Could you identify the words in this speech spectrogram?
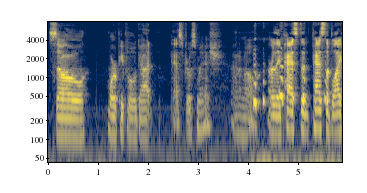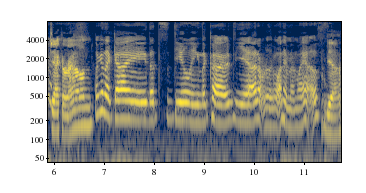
so more people got Astro Smash. I don't know, or they passed the passed the blackjack around. Look at that guy that's dealing the cards. Yeah, I don't really want him in my house. Yeah.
